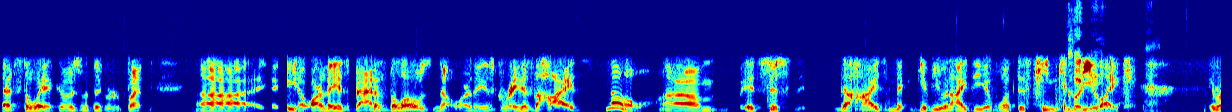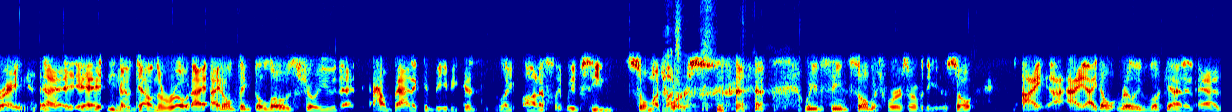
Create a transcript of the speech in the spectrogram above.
that's the way it goes with the group. But uh, you know, are they as bad as the lows? No. Are they as great as the highs? No. Um, it's just the highs give you an idea of what this team can Could be, be. like. Right, uh, uh, you know, down the road. I, I don't think the lows show you that how bad it can be because, like, honestly, we've seen so much, Much worse. we've seen so much worse over the years. So, I, I, I don't really look at it as,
